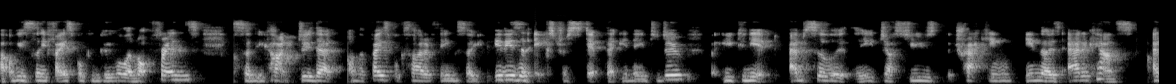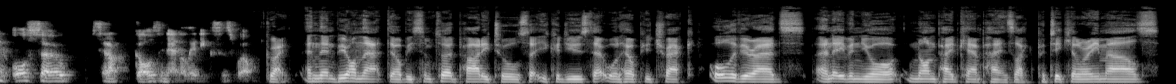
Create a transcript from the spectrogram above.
Obviously, Facebook and Google are not friends, so you can't do that on the Facebook side of things. So it is an extra step that you need to do, but you can yet absolutely just use the tracking in those ad accounts and also set up goals in analytics as well. Great. And then beyond that, there'll be some third party tools that you could use that will help you track all of your ads and even your non paid campaigns like particular emails,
